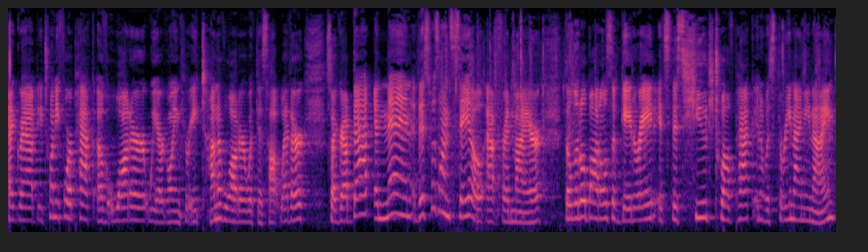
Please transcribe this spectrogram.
I grabbed a 24 pack of water. We are going through a ton of water with this hot weather. So I grabbed that. And then this was on sale at Fred Meyer. The little bottles of Gatorade. It's this huge 12 pack and it was $3.99.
